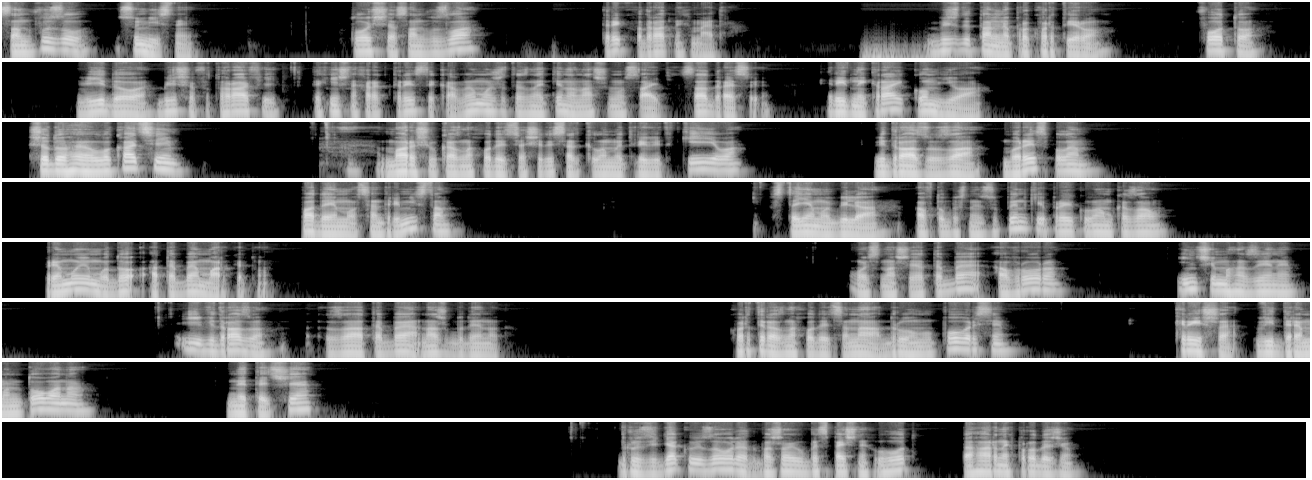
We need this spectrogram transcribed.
Санвузол сумісний. Площа санвузла 3 квадратних метра. Більш детально про квартиру. Фото, відео, більше фотографій, технічна характеристика ви можете знайти на нашому сайті за адресою ріднийкрай.com.ua. Щодо геолокації, Баришівка знаходиться 60 км від Києва. Відразу за Борисполем. Падаємо в центрі міста. Встаємо біля автобусної зупинки, про яку вам казав. Прямуємо до АТБ маркету. Ось наше АТБ, Аврора, інші магазини. І відразу за АТБ наш будинок. Квартира знаходиться на другому поверсі. Криша відремонтована, не тече. Друзі, дякую за огляд. Бажаю безпечних угод та гарних продажів.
